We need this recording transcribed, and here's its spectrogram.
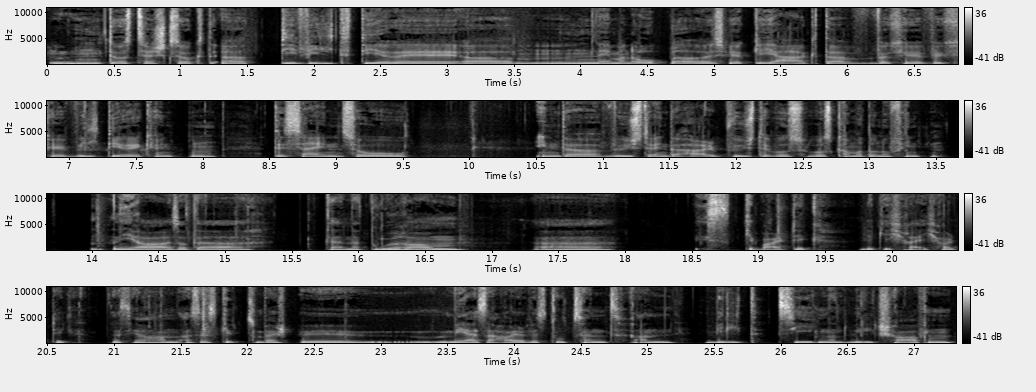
Du hast zuerst gesagt, äh, die Wildtiere ähm, nehmen ab, äh, es wird gejagt. Äh, welche, welche Wildtiere könnten das sein? So in der Wüste, in der Halbwüste, was, was kann man da noch finden? Ja, also der, der Naturraum äh, ist gewaltig, wirklich reichhaltig, das Iran. Also es gibt zum Beispiel mehr als ein halbes Dutzend an Wildziegen und Wildschafen,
